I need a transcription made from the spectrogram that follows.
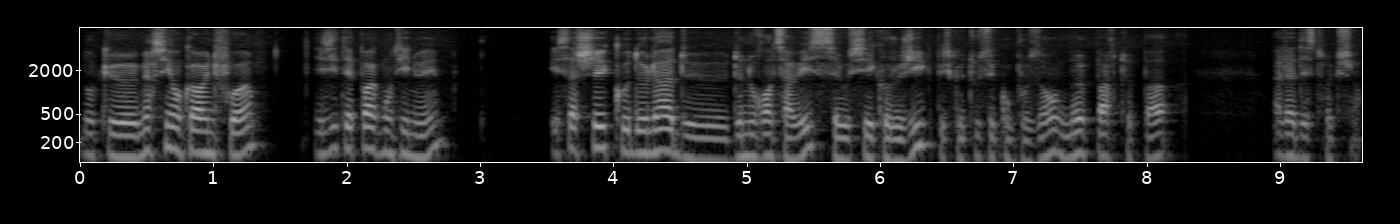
Donc euh, merci encore une fois, n'hésitez pas à continuer, et sachez qu'au-delà de, de nous rendre service, c'est aussi écologique, puisque tous ces composants ne partent pas à la destruction.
